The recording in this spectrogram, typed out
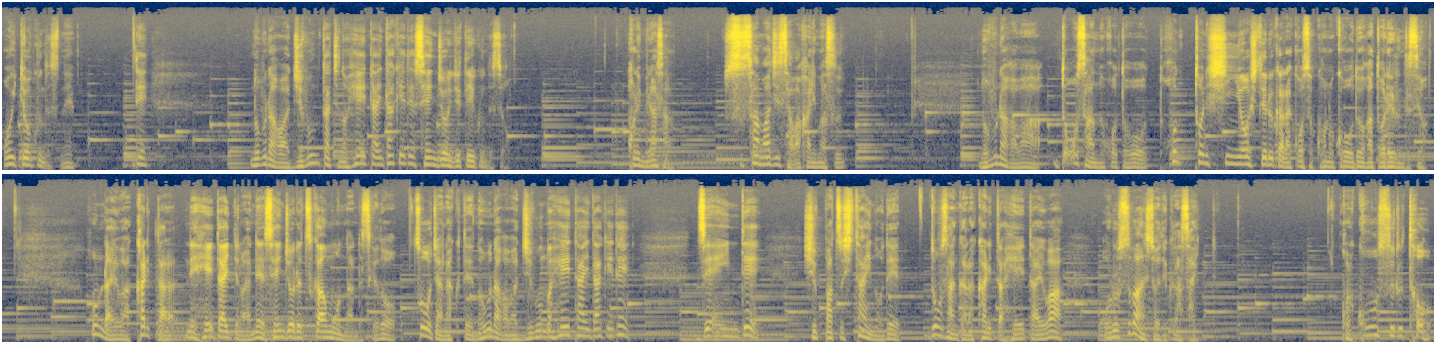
置いておくんですね。で信長は自分たちの兵隊だけで戦場に出ていくんですよ。これ皆さん凄まじさ分かります？信長は道さんのことを本当に信用してるからこそこの行動が取れるんですよ。本来は借りた、ね、兵隊っていうのはね戦場で使うもんなんですけどそうじゃなくて信長は自分の兵隊だけで全員で出発したいので道さんから借りた兵隊はお留守番しといてくださいこれこうすると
